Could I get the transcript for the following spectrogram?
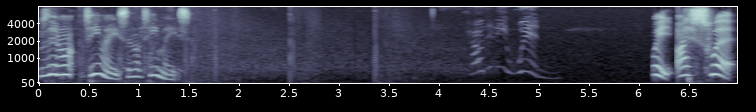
They're not teammates, they're not teammates. How did he win? Wait, I him.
